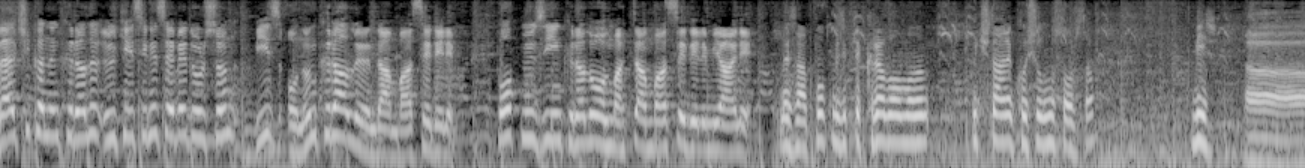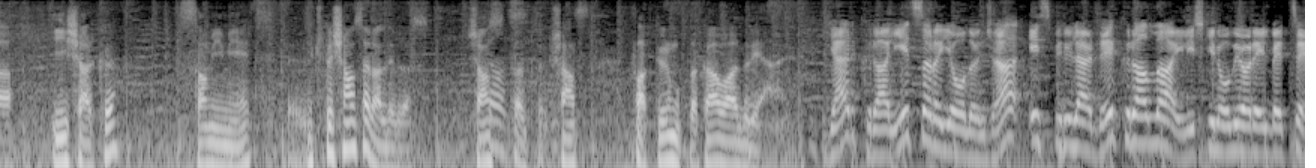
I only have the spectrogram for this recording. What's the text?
Belçika'nın kralı ülkesini seve dursun, biz onun krallığından bahsedelim. Pop müziğin kralı olmaktan bahsedelim yani. Mesela pop müzikte kral olmanın 3 tane koşulunu sorsam. 1. Ee, iyi şarkı, samimiyet. Ee, Üçte şans herhalde biraz. Şans, Şans. tabii, şans faktörü mutlaka vardır yani. Yer kraliyet sarayı olunca espriler de krallığa ilişkin oluyor elbette.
